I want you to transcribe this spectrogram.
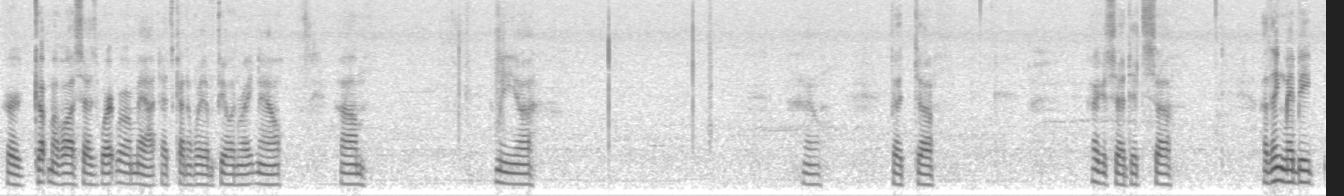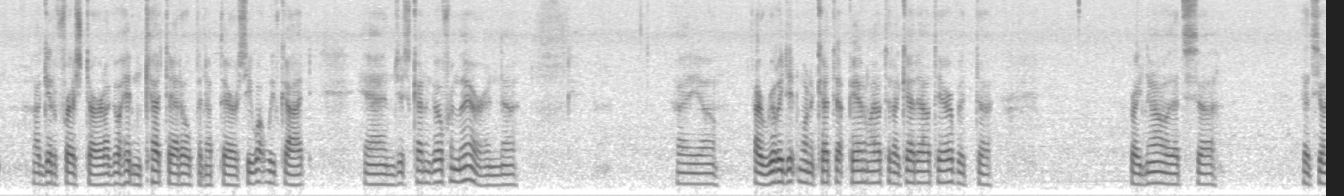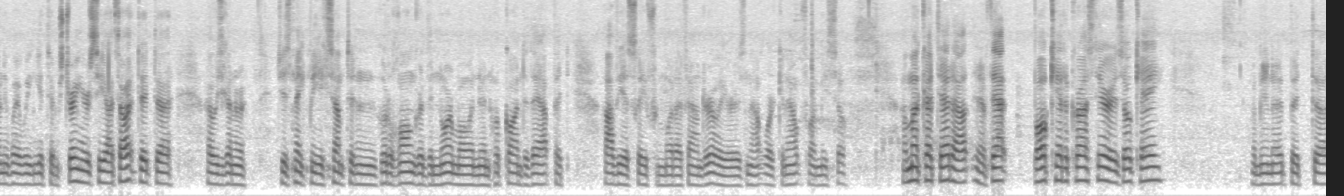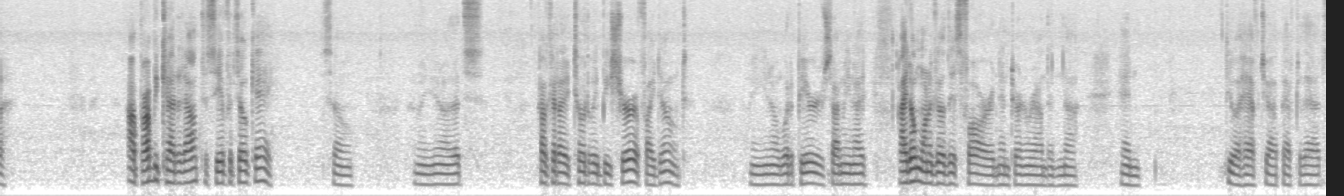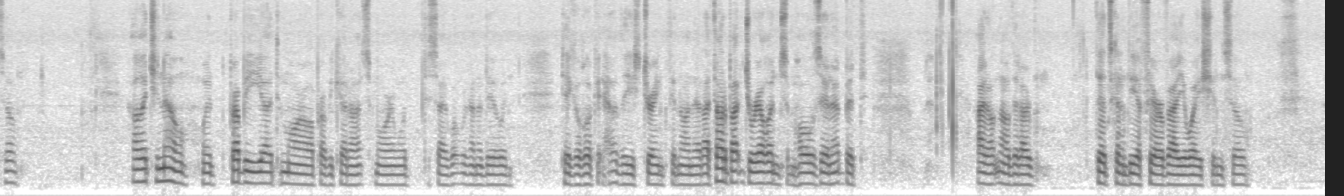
or cut my losses where, where I'm at. That's kind of way I'm feeling right now. Um, let me, uh, but, uh, like I said, it's, uh, I think maybe I'll get a fresh start. I'll go ahead and cut that open up there, see what we've got, and just kind of go from there. And uh, I, uh, I really didn't want to cut that panel out that I cut out there, but uh, right now that's uh, that's the only way we can get them stringers. See, I thought that uh, I was going to just make me something a little longer than normal and then hook onto that. But obviously from what I found earlier is not working out for me. So I'm going to cut that out. And if that bulkhead across there is okay I mean uh, but uh, I'll probably cut it out to see if it's okay. So I mean you know that's how could I totally be sure if I don't? I mean you know what appears I mean I I don't want to go this far and then turn around and uh, and do a half job after that. So I'll let you know. We'll probably uh, tomorrow I'll probably cut on it some more and we'll decide what we're going to do and take a look at how they strengthen on that. I thought about drilling some holes in it, but I don't know that I that's going to be a fair evaluation. So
